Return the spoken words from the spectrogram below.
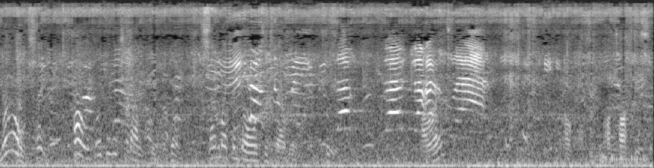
No, say, Holly, go do what you gotta do. Again, send my condolences to everyone, please. All right? Okay, I'll talk to you soon.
